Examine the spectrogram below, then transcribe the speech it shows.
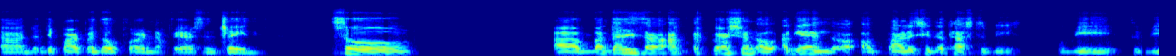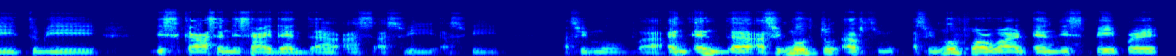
uh, the Department of Foreign Affairs and Trade. So, uh, but that is a, a question of, again, of policy that has to be to be to be to be discussed and decided uh, as as we as we as we move uh, and and uh, as we move to as we, as we move forward and this paper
